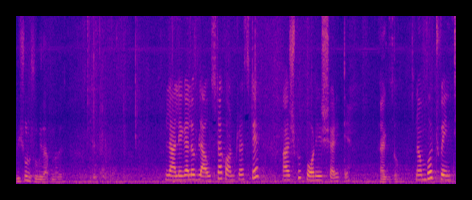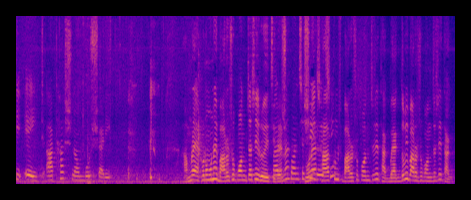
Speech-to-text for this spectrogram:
ভীষণ সুবিধা আপনাদের। লালে গেল ব্লাউজটা কন্ট্রাস্টে আসব পরের শাড়িতে। একদম। নম্বর টোয়েন্টি এইট আঠাশ নম্বর শাড়ি। আমরা এখনও মনে হয় বারোশো পঞ্চাশে রয়েছি তাই না? 1250 মনে হয়। সারাক্ষণ বারোশো পঞ্চাশে থাকব একদমই বারোশো পঞ্চাশে থাকব।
